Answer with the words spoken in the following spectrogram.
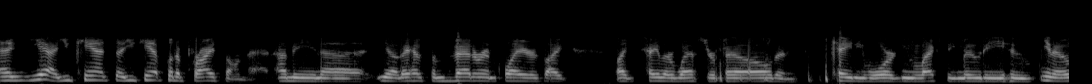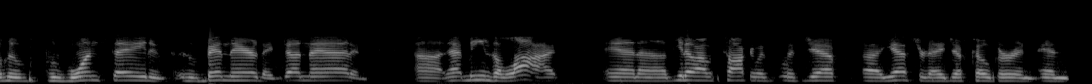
and yeah, you can't uh, you can't put a price on that. I mean, uh, you know, they have some veteran players like like Taylor Westerfeld and Katie Warden, Lexi Moody, who you know who who've won state, who've, who've been there, they've done that, and uh, that means a lot. And uh, you know, I was talking with with Jeff uh, yesterday, Jeff Coker, and, and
